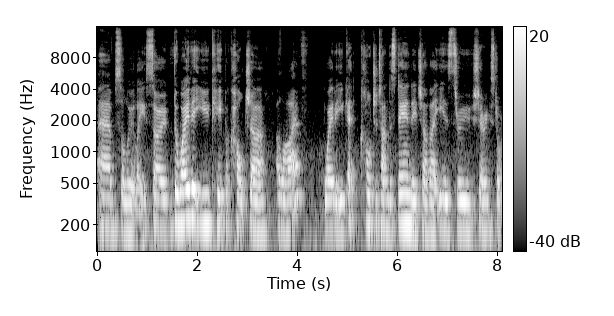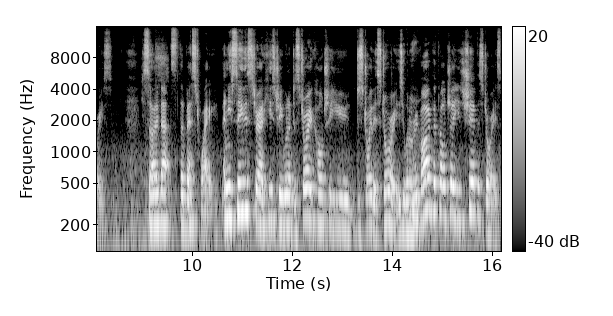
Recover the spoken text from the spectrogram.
Absolutely. So the way that you keep a culture alive, the way that you get culture to understand each other is through sharing stories. So that's the best way. And you see this throughout history. You want to destroy a culture, you destroy their stories. You want to mm. Yeah. revive the culture, you share the stories.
